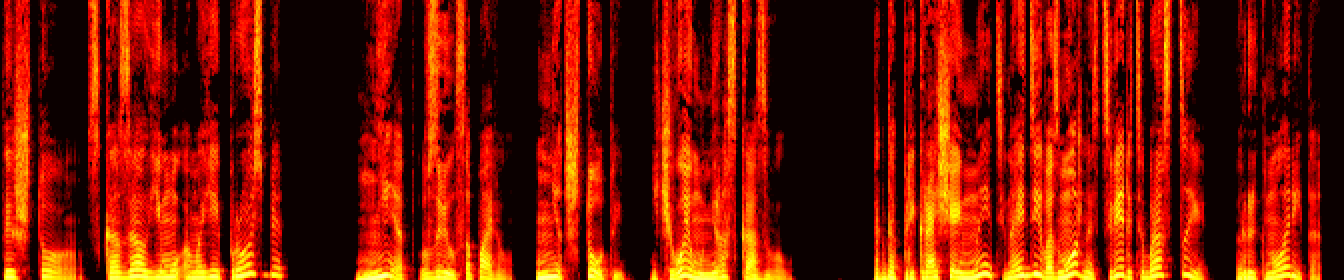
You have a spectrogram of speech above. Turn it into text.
«Ты что, сказал ему о моей просьбе?» «Нет», — взвился Павел. «Нет, что ты! Ничего ему не рассказывал». «Тогда прекращай ныть и найди возможность сверить образцы», — рыкнула Рита.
